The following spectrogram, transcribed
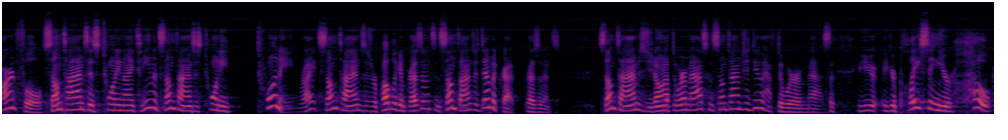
aren't full. Sometimes it's 2019 and sometimes it's 2020, right? Sometimes there's Republican presidents and sometimes there's Democrat presidents. Sometimes you don't have to wear a mask and sometimes you do have to wear a mask. You're, if you're placing your hope,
